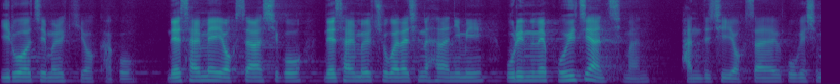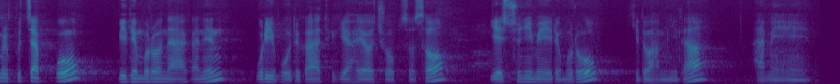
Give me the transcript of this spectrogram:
이루어짐을 기억하고 내 삶에 역사하시고 내 삶을 주관하시는 하나님이 우리 눈에 보이지 않지만 반드시 역사하고 계심을 붙잡고 믿음으로 나아가는 우리 모두가 되게 하여 주옵소서. 예수님의 이름으로 기도합니다. 아멘.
